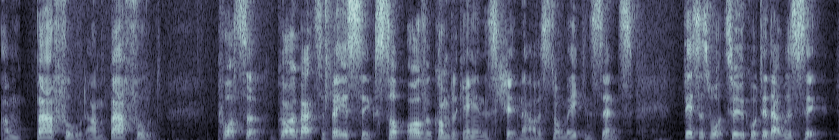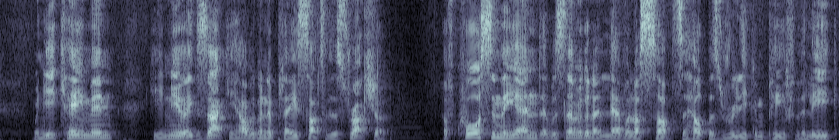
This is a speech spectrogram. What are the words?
I'm baffled. I'm baffled. Potter, go back to basics. Stop overcomplicating this shit now. It's not making sense. This is what Tuchel did that was sick. When he came in, he knew exactly how we're going to play such to the structure. Of course, in the end, it was never going to level us up to help us really compete for the league.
